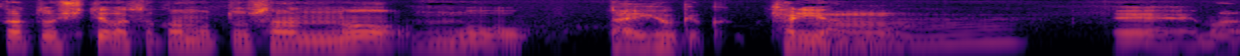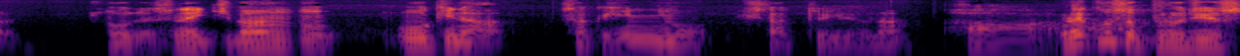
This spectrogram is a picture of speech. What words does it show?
果としては坂本さんの、うん。代表曲、キャリア。の、うん。えーまあ、そうですね、一番大きな作品にもしたというような、はあ。これこそプロデュースっ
